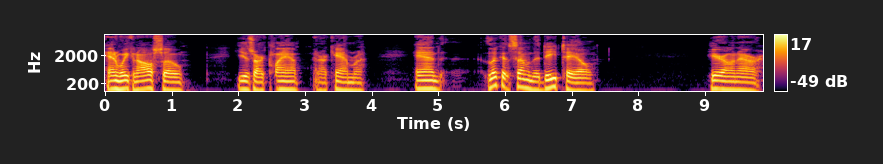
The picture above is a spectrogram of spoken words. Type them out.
And we can also use our clamp and our camera and look at some of the detail here on our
